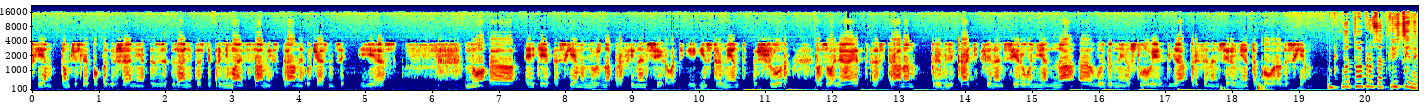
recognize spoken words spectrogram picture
схем, в том числе по поддержанию занятости, принимают сами страны-участницы ЕС. Но э, эти схемы нужно профинансировать. И инструмент ШУР позволяет э, странам привлекать финансирование на э, выгодные условия для профинансирования такого рода схем. Вот вопрос от Кристины.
